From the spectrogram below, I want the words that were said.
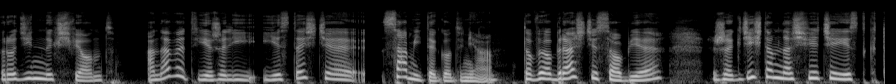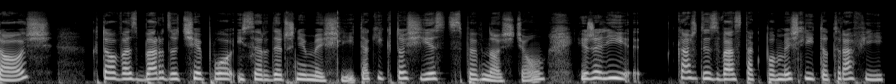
rodzinnych świąt A nawet jeżeli jesteście sami tego dnia, to wyobraźcie sobie, że gdzieś tam na świecie jest ktoś, kto was bardzo ciepło i serdecznie myśli. Taki ktoś jest z pewnością. Jeżeli każdy z was tak pomyśli, to trafi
